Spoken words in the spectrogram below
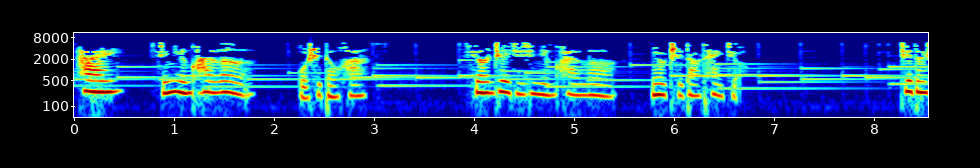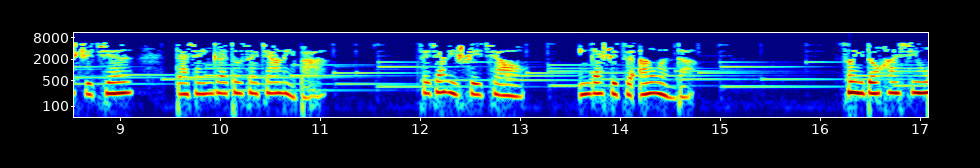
嗨。新年快乐，我是豆花。希望这句新年快乐没有迟到太久。这段时间大家应该都在家里吧？在家里睡觉应该是最安稳的。所以豆花希望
